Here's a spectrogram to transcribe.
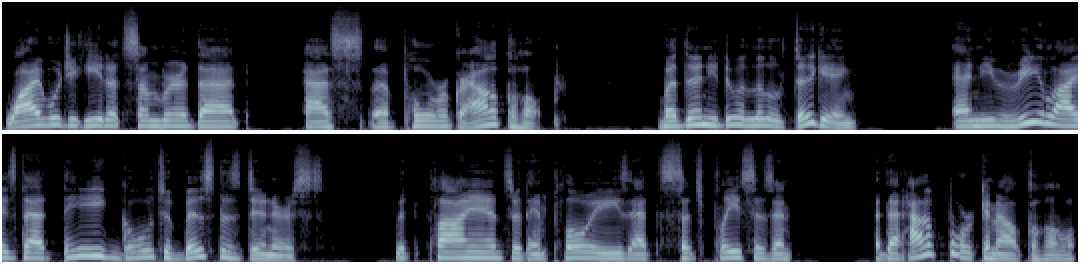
why would you eat at somewhere that has uh, pork or alcohol? But then you do a little digging and you realize that they go to business dinners with clients or the employees at such places and that have pork and alcohol,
